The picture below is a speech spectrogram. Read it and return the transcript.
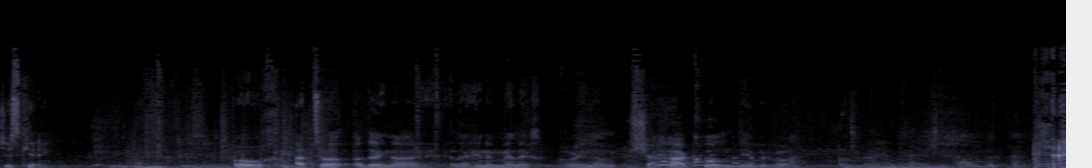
Just kidding. Baruch atah Adonai Eloheinu melech haolam shahakol nivro.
